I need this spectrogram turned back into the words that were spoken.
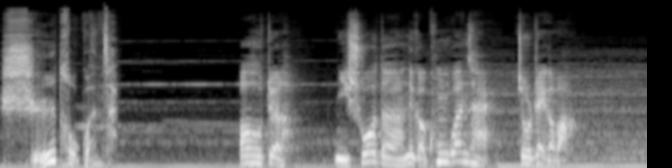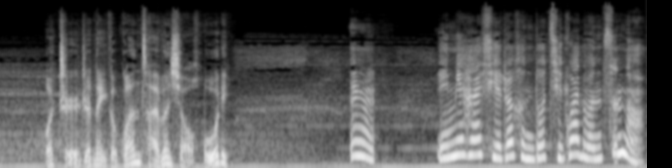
石头棺材。哦，对了，你说的那个空棺材就是这个吧？我指着那个棺材问小狐狸：“嗯，里面还写着很多奇怪的文字呢。”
